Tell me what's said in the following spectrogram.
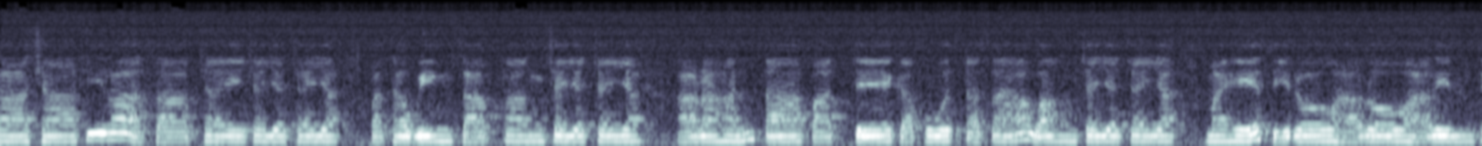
ราชาธิราชาชัยชัยชัยปัทวิงสัพพังชัยชัยอรหันตาปัจเจกพุทธสาวังชัยชัยมเหสิโรหาโรหารินเท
